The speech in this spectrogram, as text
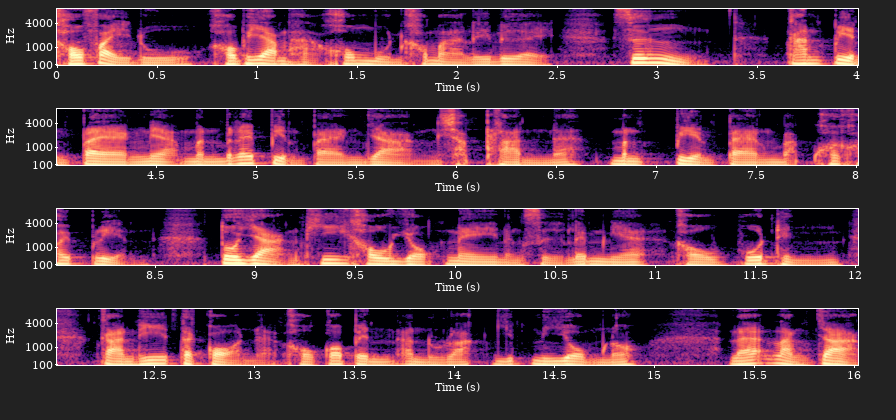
เขาใฝ่รู้เขาพยายามหาข้อมูลเข้ามาเรื่อยๆ ซึ่ง การเปลี่ยนแปลงเนี่ยมันไม่ได้เปลี่ยนแปลงอย่างฉับพลันนะมันเปลี่ยนแปลงแบบค่อยๆ เปลี่ยน ตัวอย่างที่เขายกในหนังสือเล่มนี้เขาพูดถึงการที่แต่ก่อนน่ะเขาก็เป็นอนุรักษ์นิยมเนาะและหลังจาก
